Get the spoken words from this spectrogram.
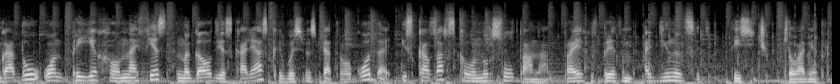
году он приехал на фест на Галде с коляской 85 года из казахского Нур-Султана, проехав при этом 11 тысяч километров.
